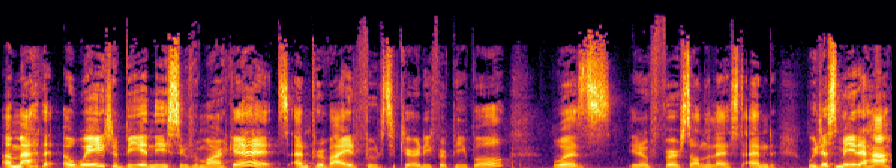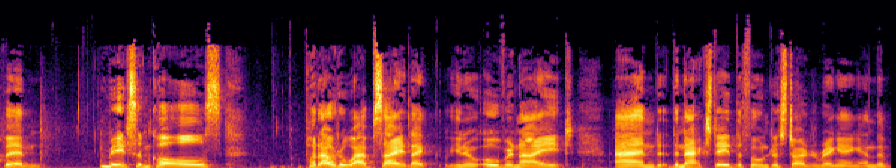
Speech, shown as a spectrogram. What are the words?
a method a way to be in these supermarkets and provide food security for people was you know first on the list. And we just made it happen. Made some calls put out a website like you know overnight and the next day the phone just started ringing and the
